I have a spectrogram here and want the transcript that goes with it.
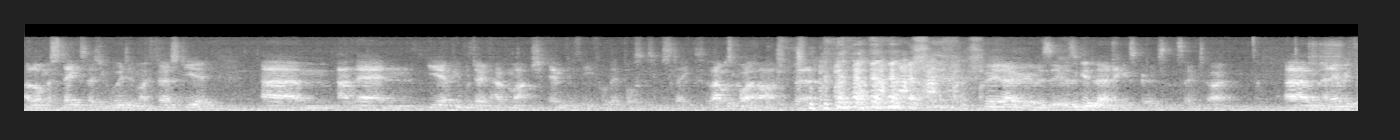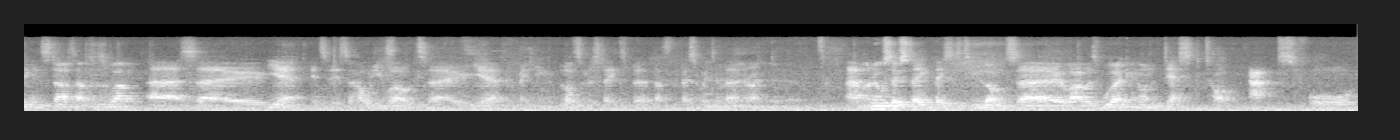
a lot of mistakes as you would in my first year. Um, and then, yeah, people don't have much empathy for their boss's mistakes. So that was quite hard, but, but you know, it was, it was a good learning experience at the same time. Um, and everything in startups as well. Uh, so yeah, it's, it's a whole new world. So yeah, making lots of mistakes, but that's the best way to learn, right? Um, and also staying places too long. So I was working on desktop apps for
